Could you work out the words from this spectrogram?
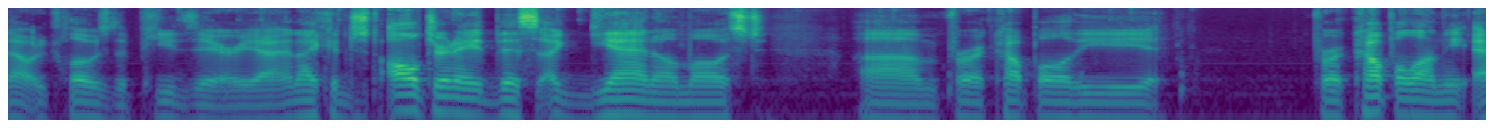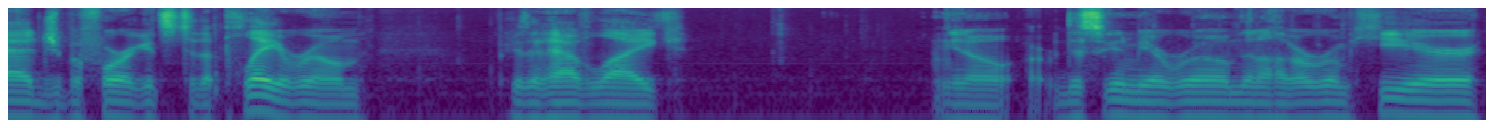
That would close the peds area. And I could just alternate this again almost um, for a couple of the for a couple on the edge before it gets to the playroom. Because I'd have like you know, this is gonna be a room, then I'll have a room here.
